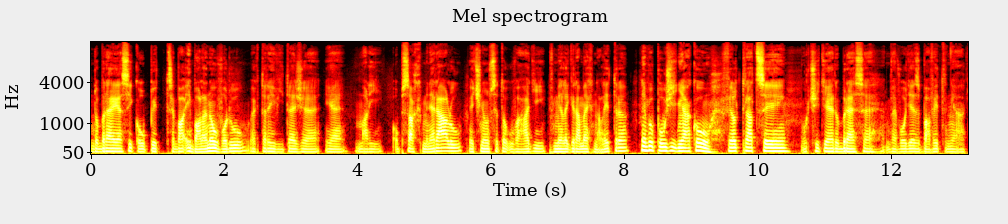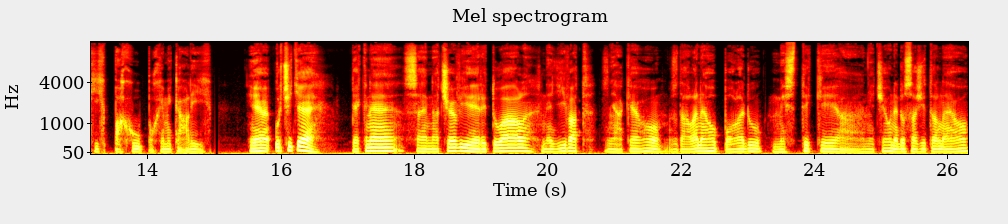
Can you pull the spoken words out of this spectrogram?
dobré je si koupit třeba i balenou vodu, ve které víte, že je malý obsah minerálů, většinou se to uvádí v miligramech na litr, nebo použít nějakou filtraci, určitě je dobré se ve vodě zbavit nějakých pachů po chemikáliích. Je určitě pěkné se na čajový rituál nedívat z nějakého vzdáleného pohledu mystiky a něčeho nedosažitelného,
